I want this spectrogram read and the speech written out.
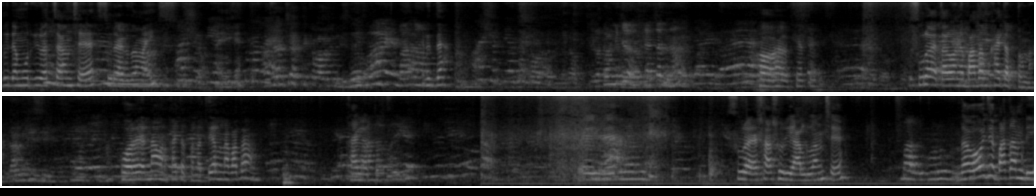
দুইটা মুরগির বাচ্চা আনছে দে। হ্যাঁ হ্যাঁ খেতে। সুরায় তার মানে বাদাম খাইতারত না। পরে না মানে খাইতারত না। তেল না বাদাম? খাইলে তো এই যে সুরায় শাশুড়ি আলু আনছে। ভালো দা ওই যে বাদাম ডি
